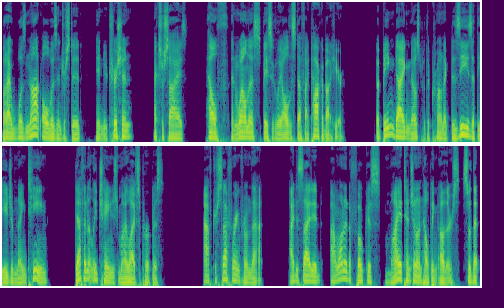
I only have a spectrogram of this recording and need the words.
but I was not always interested in nutrition, exercise, health, and wellness, basically all the stuff I talk about here. But being diagnosed with a chronic disease at the age of 19 definitely changed my life's purpose. After suffering from that, I decided I wanted to focus my attention on helping others so that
